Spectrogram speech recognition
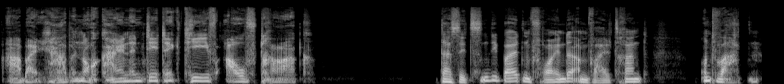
Aber ich habe noch keinen Detektivauftrag. Da sitzen die beiden Freunde am Waldrand und warten.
